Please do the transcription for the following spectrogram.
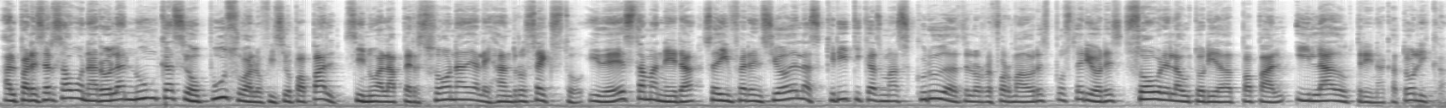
Al parecer Savonarola nunca se opuso al oficio papal, sino a la persona de Alejandro VI y de esta manera se diferenció de las críticas más crudas de los reformadores posteriores sobre la autoridad papal y la doctrina católica.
